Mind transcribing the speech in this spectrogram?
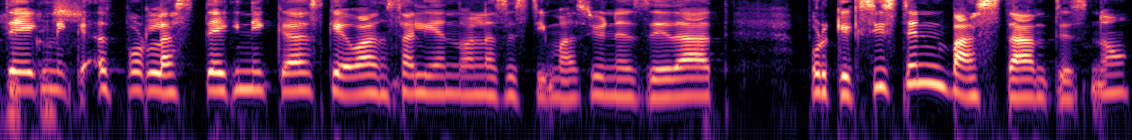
técnicas, por las técnicas que van saliendo en las estimaciones de edad, porque existen bastantes, ¿no?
